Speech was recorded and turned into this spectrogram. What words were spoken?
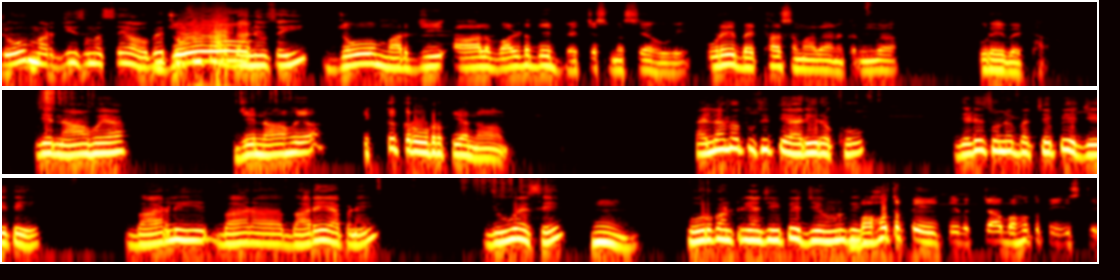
ਜੋ ਮਰਜ਼ੀ ਸਮੱਸਿਆ ਹੋਵੇ ਤੁਸੀਂ ਕਰ ਦਿੰਦੇ ਹੋ ਸਹੀ। ਜੋ ਮਰਜ਼ੀ ਆਲ ਵਰਲਡ ਦੇ ਵਿੱਚ ਸਮੱਸਿਆ ਹੋਵੇ ਉਰੇ ਬੈਠਾ ਸਮਾਧਾਨ ਕਰੂੰਗਾ ਉਰੇ ਬੈਠਾ। ਜੇ ਨਾ ਹੋਇਆ? ਜੇ ਨਾ ਹੋਇਆ 1 ਕਰੋੜ ਰੁਪਇਆ ਨਾਮ। ਪਹਿਲਾਂ ਤਾਂ ਤੁਸੀਂ ਤਿਆਰੀ ਰੱਖੋ ਜਿਹੜੇ ਤੁਹਾਨੇ ਬੱਚੇ ਭੇਜੇ ਤੇ ਬਾਹਰਲੀ ਬਾਹਰ ਬਾਹਰੇ ਆਪਣੇ ਯੂ ਐਸ ਏ ਹੂੰ। ਹੋਰ ਕੰਟਰੀਆਂ 'ਚ ਹੀ ਭੇਜੇ ਹੋਣਗੇ। ਬਹੁਤ ਭੇਜ ਤੇ ਬੱਚਾ ਬਹੁਤ ਭੇਜ ਤੇ।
